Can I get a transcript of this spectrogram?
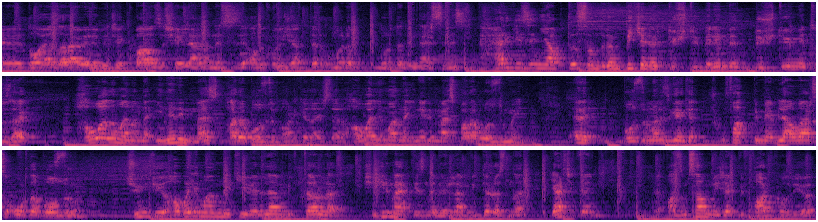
e, doğaya zarar verebilecek bazı şeylerden de sizi alıkoyacaktır. Umarım bunu da dinlersiniz. Herkesin yaptığı sanırım bir kere düştü. Benim de düştüğüm bir tuzak. Havalimanına iner inmez para bozdurma arkadaşlar. Havalimanına iner inmez para bozdurmayın. Evet bozdurmanız gereken ufak bir meblağ varsa orada bozdurun. Çünkü havalimanındaki verilen miktarla şehir merkezinde verilen miktar arasında gerçekten azımsanmayacak bir fark oluyor.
